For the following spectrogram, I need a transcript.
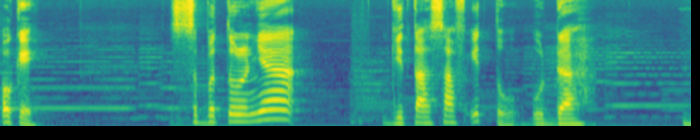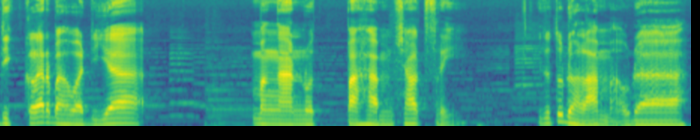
Oke, sebetulnya Gita Saf itu udah declare bahwa dia menganut paham child free. Itu tuh udah lama, udah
